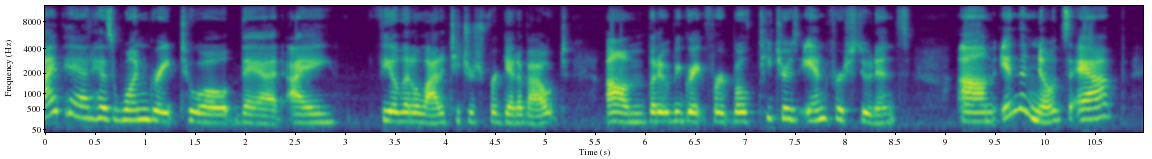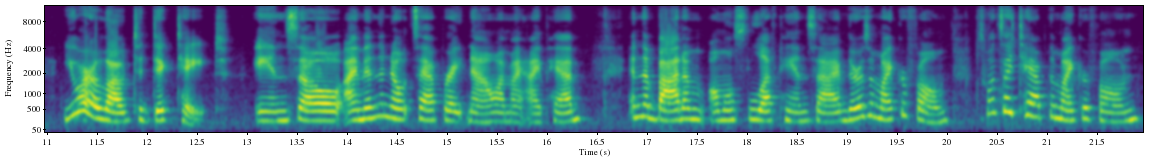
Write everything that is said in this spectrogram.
iPad has one great tool that I feel that a lot of teachers forget about, um, but it would be great for both teachers and for students. Um, in the Notes app, you are allowed to dictate. And so I'm in the Notes app right now on my iPad. In the bottom, almost left-hand side, there's a microphone. So once I tap the microphone,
